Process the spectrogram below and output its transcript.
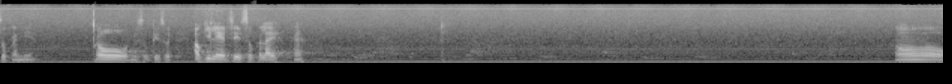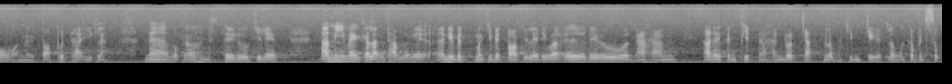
สุขอันเนี้ยโอ้มันสุขที่สุด เอากิเลสสิสุขอะไรฮะโอ้นี่ตอบพุทธะอีกแล้วน่าบอกเอาได้รู้กิเลสอามีไหมกำลังทำตรงนี้ อันนี้เป็นเมื่อกี้ไปตอบกิเลสอีกว่า เออ ได้รู้ว่าอาหาร อะไรเป็นพิษอาหารรสจัดแล้วก็กินจืดแล้วมันก็เป็นสุข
